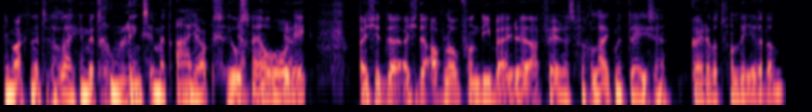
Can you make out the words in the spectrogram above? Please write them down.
Je maakte net een vergelijking met GroenLinks en met Ajax. Heel snel, hoorde ik. Als je, de, als je de afloop van die beide affaires vergelijkt met deze... kan je daar wat van leren dan?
